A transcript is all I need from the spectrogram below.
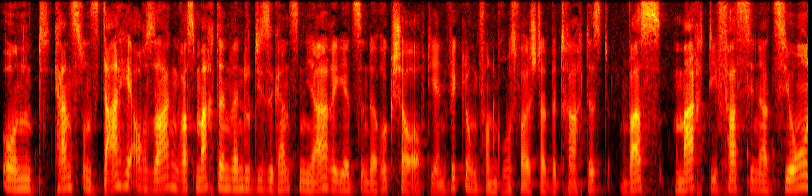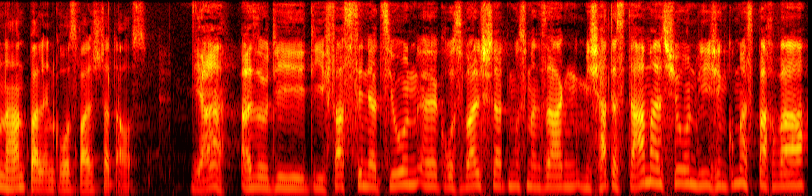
und kannst uns daher auch sagen, was macht denn, wenn du diese ganzen Jahre jetzt in der Rückschau auch die Entwicklung von Großwallstadt betrachtest, was macht die Faszination Handball in Großwallstadt aus? Ja, also die, die Faszination äh, Großwallstadt, muss man sagen, mich hat es damals schon, wie ich in Gummersbach war,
